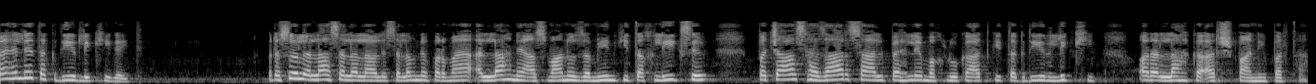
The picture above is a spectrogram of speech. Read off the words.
پہلے تقدیر لکھی گئی تھی رسول اللہ صلی اللہ علیہ وسلم نے فرمایا اللہ نے آسمان و زمین کی تخلیق سے پچاس ہزار سال پہلے مخلوقات کی تقدیر لکھی اور اللہ کا عرش پانی پر تھا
